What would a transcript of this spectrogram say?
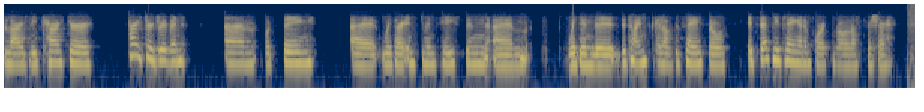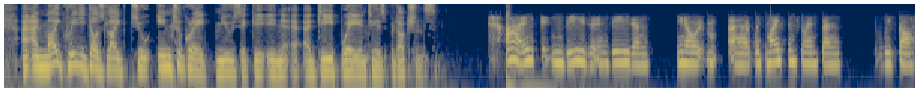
largely character character driven, um, but staying uh, with our instrumentation um, within the, the time scale of the play. So it's definitely playing an important role, that's for sure. And Mike really does like to integrate music in a deep way into his productions. Ah, in, indeed, indeed. And, you know, uh, with Mike's influence, and we've got,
